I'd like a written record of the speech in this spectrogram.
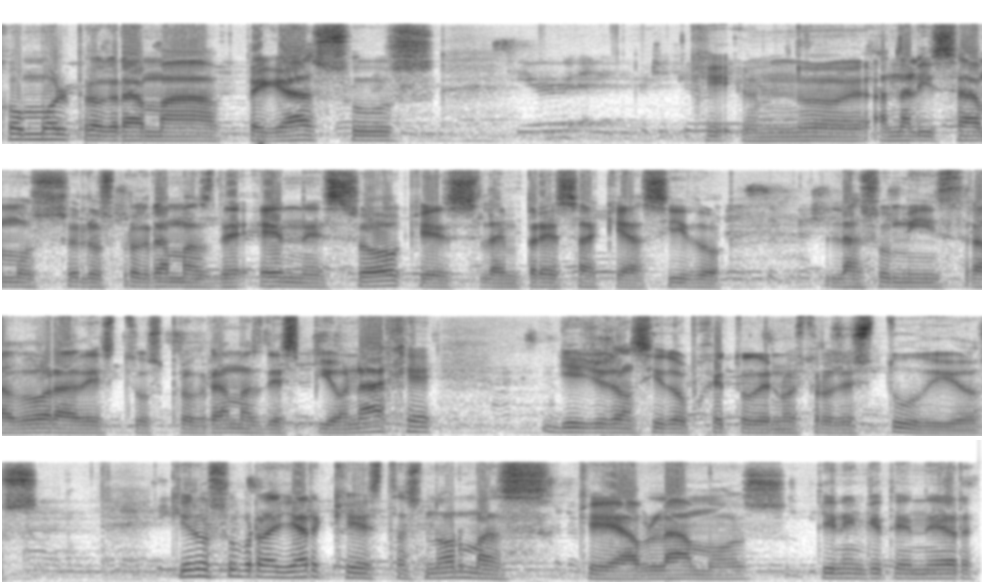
como el programa Pegasus, analizamos los programas de NSO, que es la empresa que ha sido la suministradora de estos programas de espionaje, y ellos han sido objeto de nuestros estudios. Quiero subrayar que estas normas que hablamos tienen que tener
